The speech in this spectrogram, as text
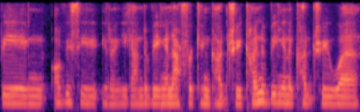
being, obviously, you know, Uganda being an African country, kind of being in a country where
